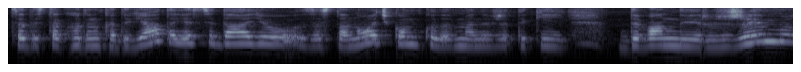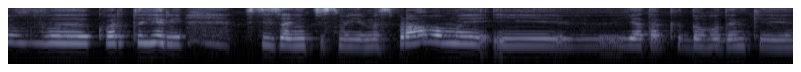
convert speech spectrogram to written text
Це десь так годинка дев'ята я сідаю за станочком, коли в мене вже такий диванний режим в квартирі, всі зайняті своїми справами, і я так до годинки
